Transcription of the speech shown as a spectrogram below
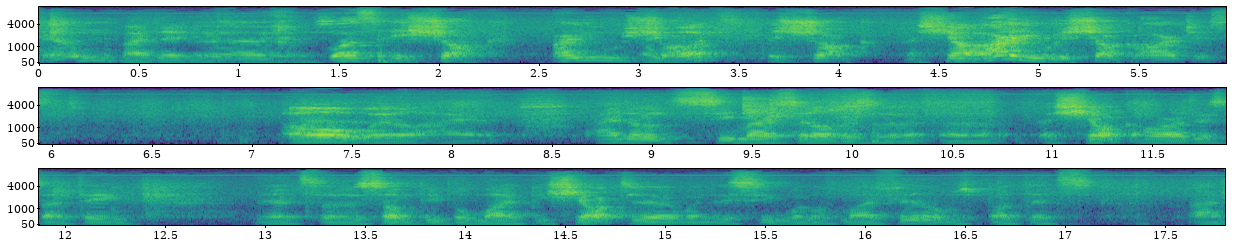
film, debut uh, was a shock. Are you shocked? A. A shock. Are you a shock artist? Oh well, I I don't see myself as a, a, a shock artist. I think that uh, some people might be shocked uh, when they see one of my films, but that's I'm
